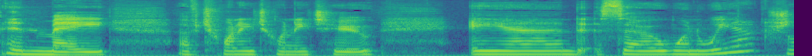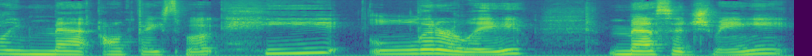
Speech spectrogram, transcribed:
in May of 2022. And so when we actually met on Facebook, he literally messaged me.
